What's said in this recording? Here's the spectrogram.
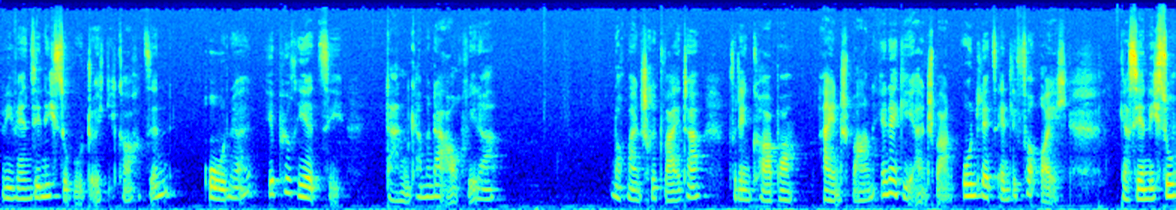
wie wenn sie nicht so gut durchgekocht sind. Oder ihr püriert sie. Dann kann man da auch wieder noch mal einen Schritt weiter für den Körper einsparen, Energie einsparen und letztendlich für euch, dass ihr nicht so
